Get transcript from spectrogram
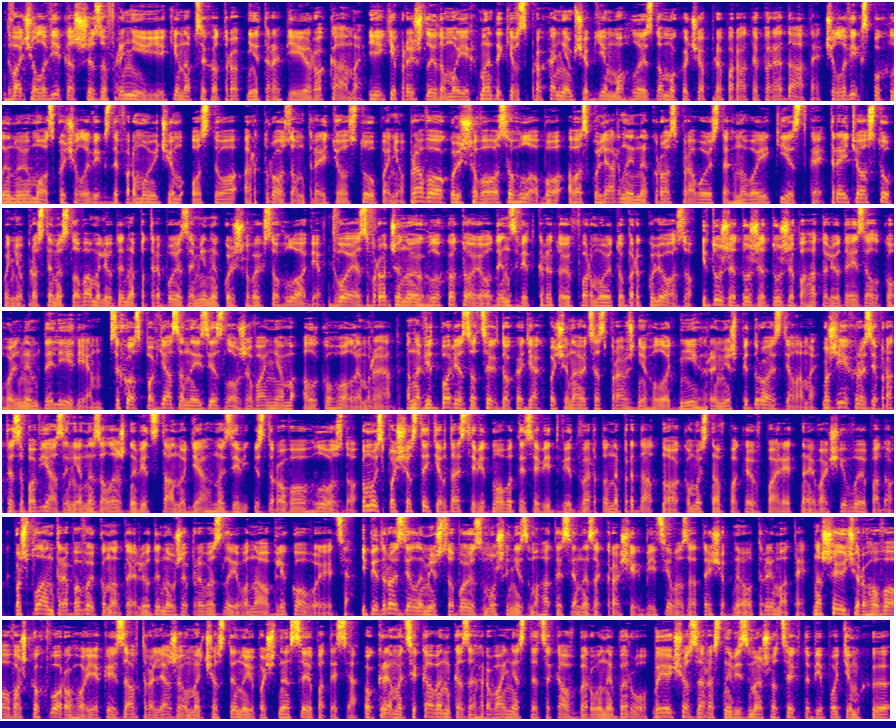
Два чоловіка з шизофренією, які на психотропній терапії роками, і які прийшли до моїх медиків з проханням, щоб їм могли з дому хоча б препарати передати. Чоловік з пухлиною мозку, чоловік з деформуючим остеоартрозом третього ступеню, правого кульшового суглобу, аваскулярний некроз правої стегнової кістки, третього ступеню. Простими словами, людина потребує заміни кульшових суглобів. Двоє з вродженою глухотою, один з відкритою формою туберкульозу, і дуже дуже дуже багато людей з алкогольним делірієм. Психоз пов'язаний зі зловживанням алкоголем ред. А на відборі з оцих доходяг починаються справжні голодні ігри між підрозділами, бо ж їх розібрати зобов'язання незалежно від стану діагнозів і здорового глузду. Комусь пощастить і вдасться відмовитися від відверто непридатного, комусь навпаки впарять найважчий випадок. Бо ж план треба виконати. Людину вже привезли, вона обліковується. І підрозділи між собою змушені змагатися не за кращих бійців, а за те, щоб не отримати на шию чергового важкохворого, який завтра ляже в медчастину і почне сипатися. Окрема цікавинка загравання з ТЦК в беру не беру. Бо якщо зараз не візьмеш оцих, тобі потім х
